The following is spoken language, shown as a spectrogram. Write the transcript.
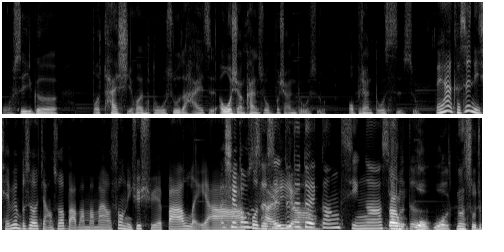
我是一个。不太喜欢读书的孩子，我喜欢看书，不喜欢读书，我不喜欢读死书。等一下，可是你前面不是有讲说爸爸妈妈有送你去学芭蕾啊，那些都是才艺啊，对对对，钢琴啊什么的。但我我那时候就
